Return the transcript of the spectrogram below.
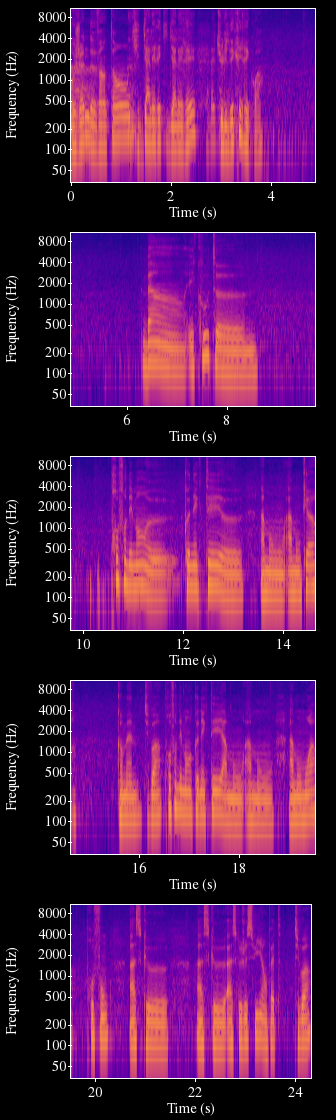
aux ah. jeunes de 20 ans qui galéraient, qui galéraient, tu lui décrirais quoi? Ben, écoute, euh, profondément connecté à mon, à mon cœur quand même, tu vois, profondément connecté à mon, à mon, à mon moi profond, à ce que, à ce que, à ce que je suis en fait, tu vois,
